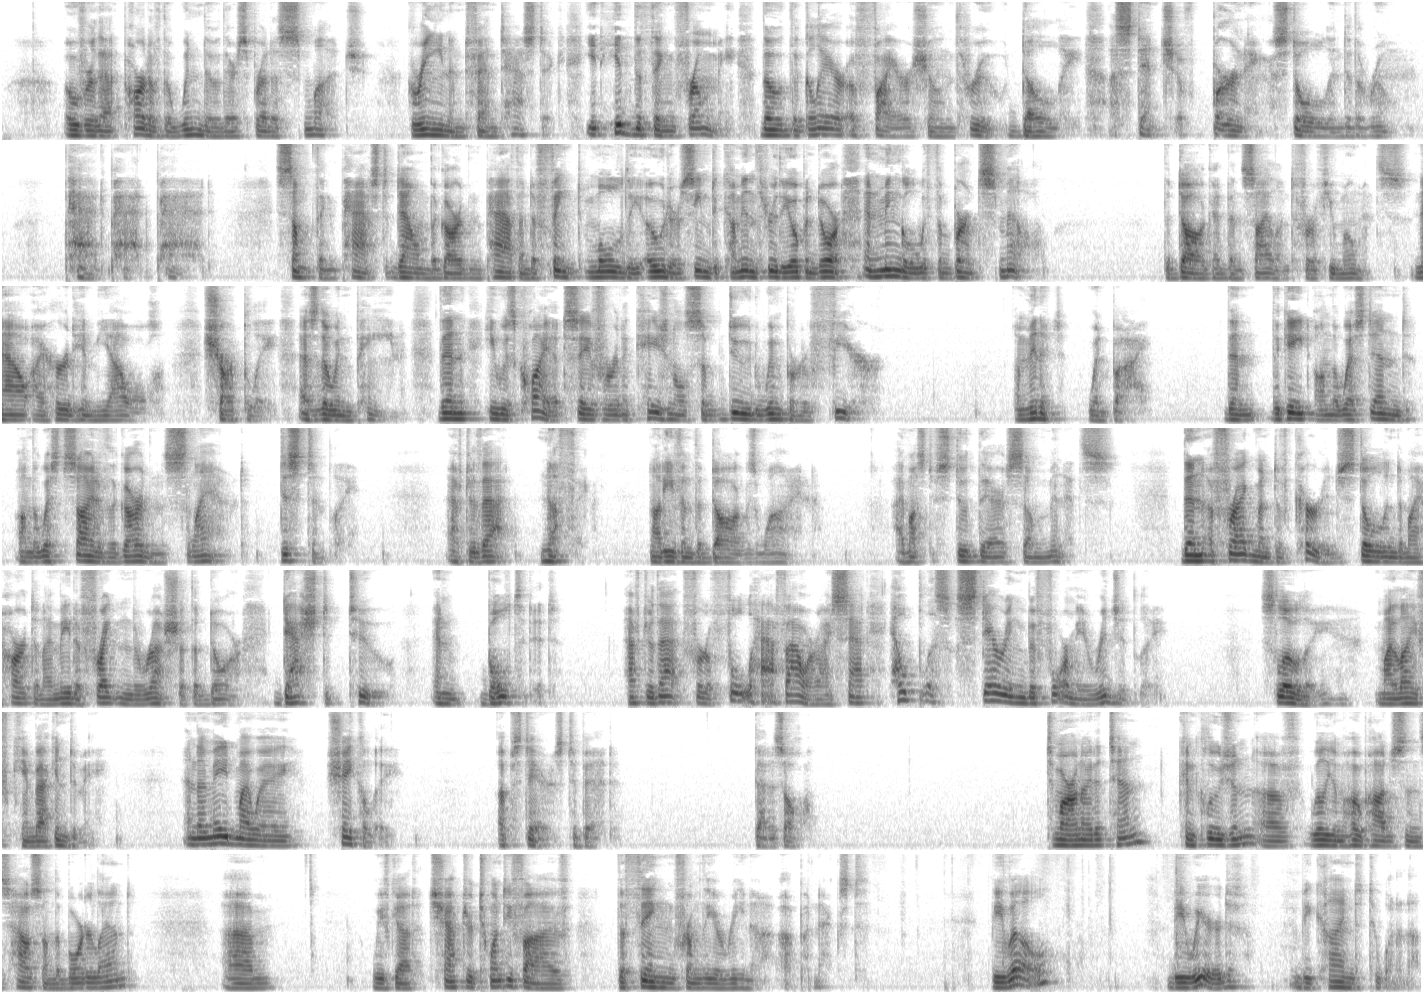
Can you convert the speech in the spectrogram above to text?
Over that part of the window there spread a smudge, green and fantastic. It hid the thing from me, though the glare of fire shone through dully. A stench of burning stole into the room. Pad, pad, pad. Something passed down the garden path, and a faint, moldy odor seemed to come in through the open door and mingle with the burnt smell. The dog had been silent for a few moments. Now I heard him yowl sharply, as though in pain. Then he was quiet, save for an occasional subdued whimper of fear. A minute went by. Then the gate on the west end, on the west side of the garden, slammed, distantly. After that, nothing, not even the dog's whine. I must have stood there some minutes. Then a fragment of courage stole into my heart, and I made a frightened rush at the door dashed it to, and bolted it. After that, for a full half hour, I sat helpless, staring before me rigidly. Slowly, my life came back into me, and I made my way, shakily, upstairs to bed. That is all. Tomorrow night at 10, conclusion of William Hope Hodgson's House on the Borderland. Um, We've got chapter 25, The Thing from the Arena. Be well, be weird, be kind to one another.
